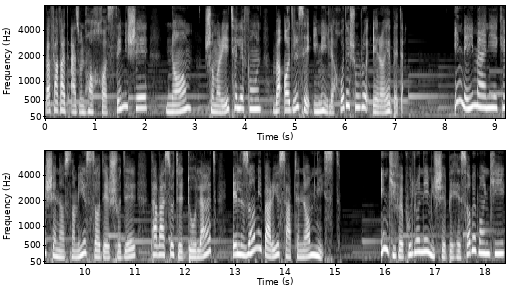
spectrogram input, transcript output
و فقط از اونها خواسته میشه نام، شماره تلفن و آدرس ایمیل خودشون رو ارائه بدن. این به این معنیه که شناسنامه صادر شده توسط دولت الزامی برای ثبت نام نیست. این کیف پول رو نمیشه به حساب بانکی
